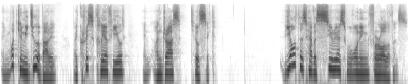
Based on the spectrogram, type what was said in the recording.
and What Can We Do About It by Chris Clearfield and Andras Tilcsik. The authors have a serious warning for all of us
